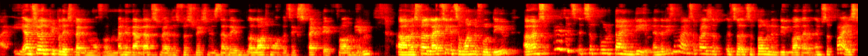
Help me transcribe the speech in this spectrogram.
I, am sure people expected more from him. I think that that's where the frustration is that they a lot more was expected from him. Um, as far as Leipzig, it's a wonderful deal. Um, I'm surprised it's a full time deal, and the reason why I'm surprised it's a, it's a permanent deal rather I'm surprised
